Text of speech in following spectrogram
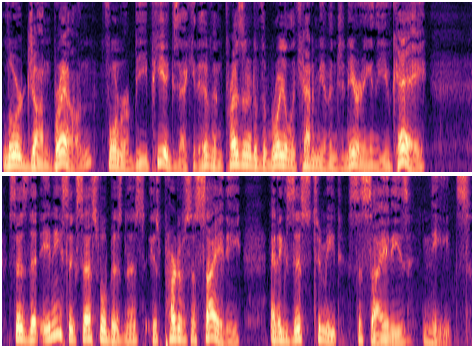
Lord John Browne, former BP executive and president of the Royal Academy of Engineering in the UK, says that any successful business is part of society and exists to meet society's needs.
